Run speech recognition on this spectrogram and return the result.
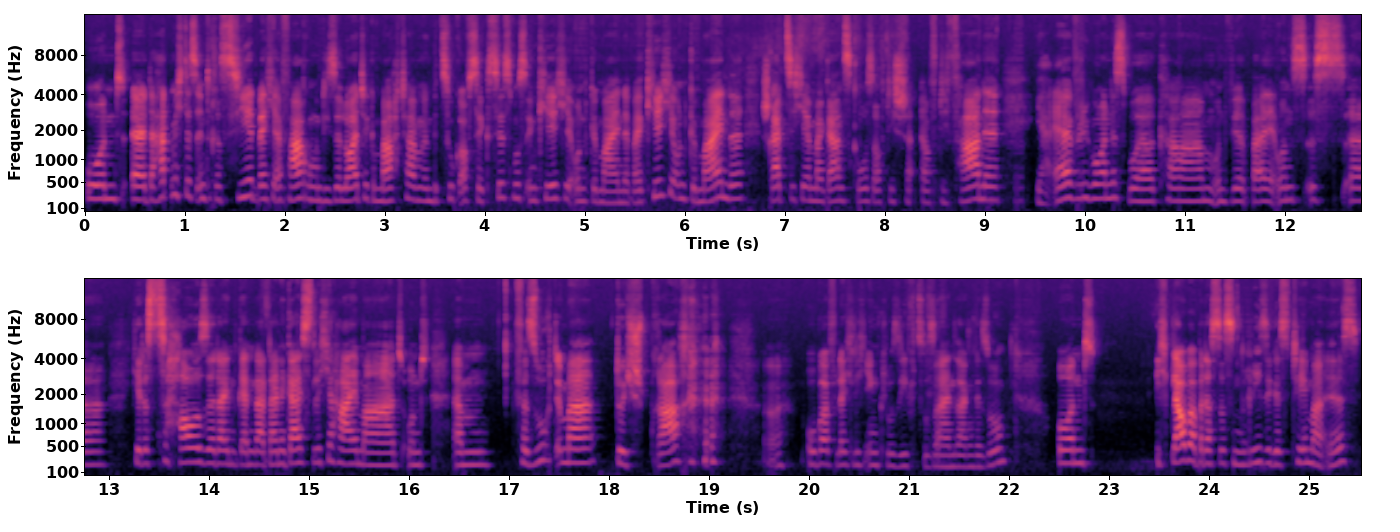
Und äh, da hat mich das interessiert, welche Erfahrungen diese Leute gemacht haben in Bezug auf Sexismus in Kirche und Gemeinde. Weil Kirche und Gemeinde schreibt sich ja immer ganz groß auf die, Scha- auf die Fahne, ja, everyone is welcome und wir, bei uns ist äh, hier das Zuhause, dein, deine geistliche Heimat und ähm, versucht immer durch Sprache äh, oberflächlich inklusiv zu sein, sagen wir so. Und ich glaube aber, dass das ein riesiges Thema ist.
